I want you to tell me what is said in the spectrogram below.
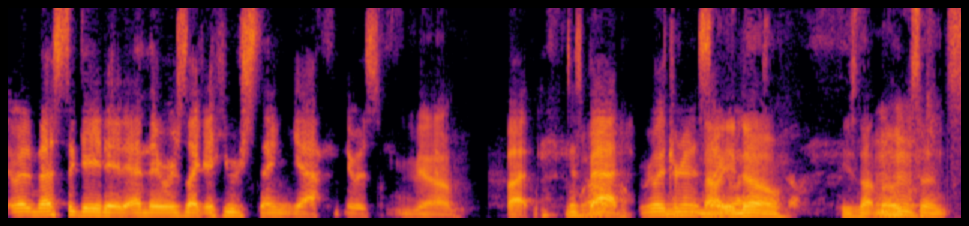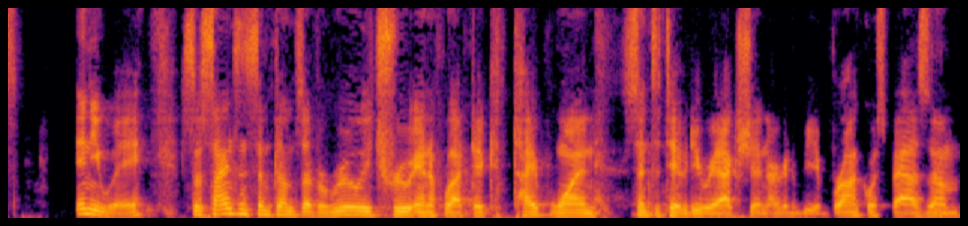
investigated and there was like a huge thing. Yeah, it was. Yeah. But it's bad. It really turned into. Now you know. He's not mowed mm-hmm. since. Anyway, so signs and symptoms of a really true anaphylactic type 1 sensitivity reaction are going to be a bronchospasm,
